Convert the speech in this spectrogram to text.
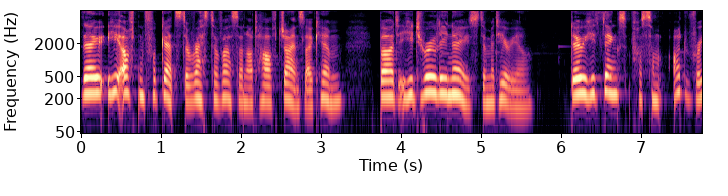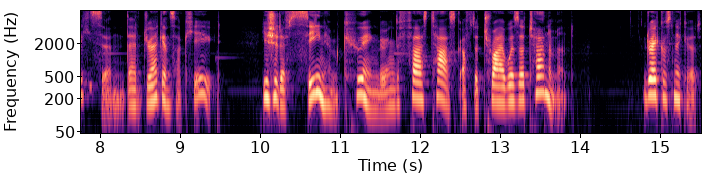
though he often forgets the rest of us are not half giants like him, but he truly knows the material, though he thinks, for some odd reason, that dragons are cute. You should have seen him cooing during the first task of the Triwizard tournament. Draco snickered.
